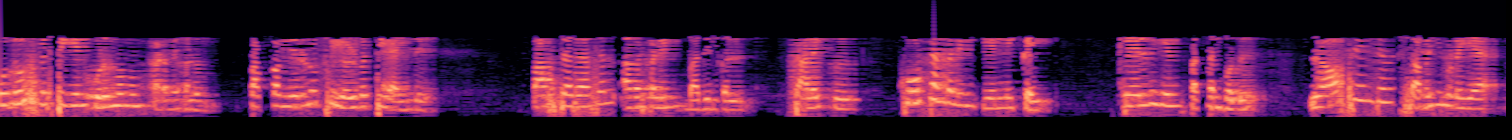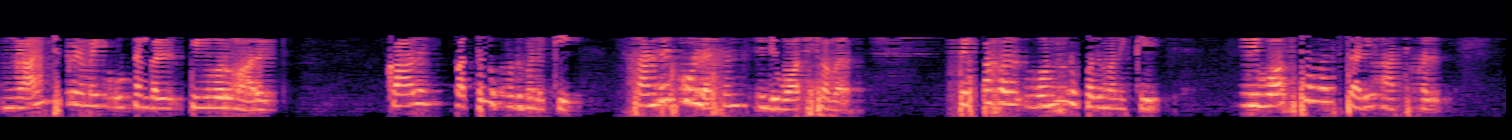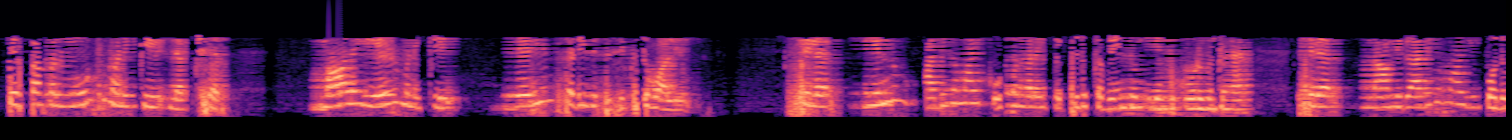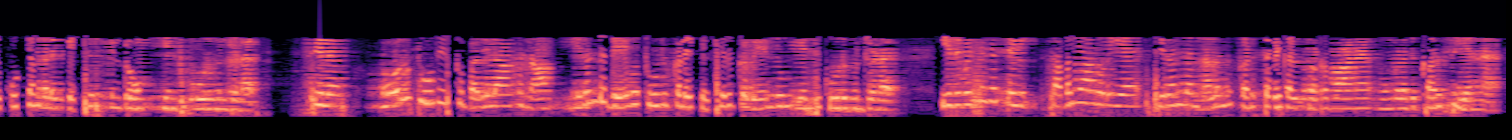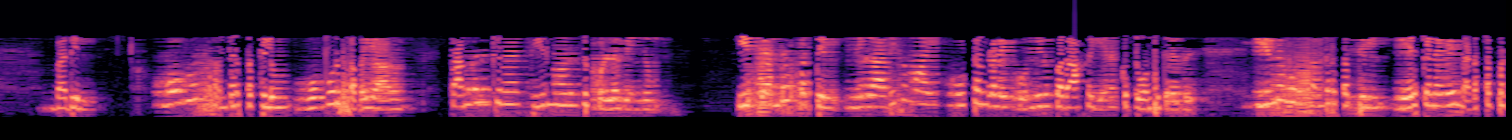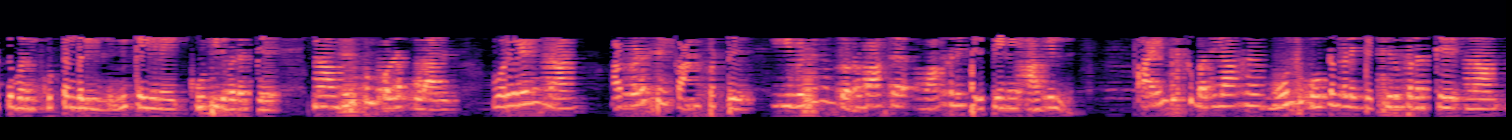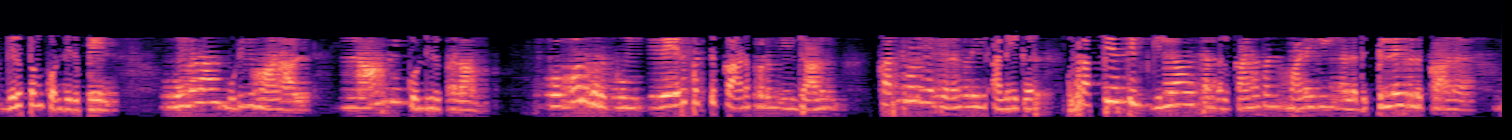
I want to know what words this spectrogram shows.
புது சிருஷ்டியின் குடும்பமும் கடமைகளும். பக்கம் இருநூற்றி எழுபத்தி ஐந்து. பாஸ்டர் ரசல் அவர்களின் பதில்கள். தலைப்பு கூட்டங்களின் எண்ணிக்கை. கேள்வி எண் பத்தொன்பது. லாஸ் ஏஞ்சல்ஸ் சபையினுடைய ஞாயிற்றுக்கிழமை கூட்டங்கள் பின்வருமாறு. காலை பத்து முப்பது மணிக்கு. Sunday school lessons in the Watchtower. பிற்பகல் ஒன்று முப்பது மணிக்கு. The Watchtower study article பிற்பகல் மூன்று மணிக்கு லெக்சர். மாலை ஏழு மணிக்கு வெரியன் ஸ்டடி வித் சிக்ஸ்த் வால்யூம். சிலர் இன்னும் அதிகமாய் கூட்டங்களை பெற்றிருக்க வேண்டும் என்று கூறுகின்றனர். சிலர் நாம் மிக அதிகமாய் இப்போது கூட்டங்களை பெற்றிருக்கின்றோம் என்று கூறுகின்றனர். சிலர் ஒரு தூதிற்கு பதிலாக நாம் இரண்டு தேவ தூதுக்களை பெற்றிருக்க வேண்டும் என்று கூறுகின்றனர். இது விஷயத்தில் சபையாருடைய சிறந்த நலன் கருத்தவைகள் தொடர்பான உங்களது கருத்து என்ன? பதில். ஒவ்வொரு சந்தர்ப்பத்திலும் ஒவ்வொரு சபையாரும் தங்களுக்கென தீர்மானித்துக் கொள்ள வேண்டும். இச்சந்தர்ப்பத்தில் மிக அதிகமாய் கூட்டங்களை கொண்டிருப்பதாக எனக்கு தோன்றுகிறது. இந்த ஒரு சந்தர்ப்பத்தில் ஏற்கனவே நடத்தப்பட்டு வரும் கூட்டங்களின் எண்ணிக்கையினை கூட்டிடுவதற்கு நாம் விருப்பம் கொள்ளக்கூடாது. ஒருவேளை நான் அவ்விடத்தில் காணப்பட்டு இவ்விஷயம் தொடர்பாக வாக்களித்திருப்பேனே ஆகில். ஐந்துக்கு பதிலாக மூன்று ஓட்டங்களை பெற்றிருப்பதற்கு நான் விருப்பம் கொண்டிருப்பேன். உங்களால் முடியுமானால் நான்கை கொண்டிருக்கலாம். ஒவ்வொருவருக்கும் வேறுபட்டு காணப்படும் என்றாலும் கர்த்தருடைய ஜனங்களில் அநேகர் சத்தியத்தில் இல்லாத தங்கள் கணவன் மனைவி அல்லது பிள்ளைகளுக்கான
